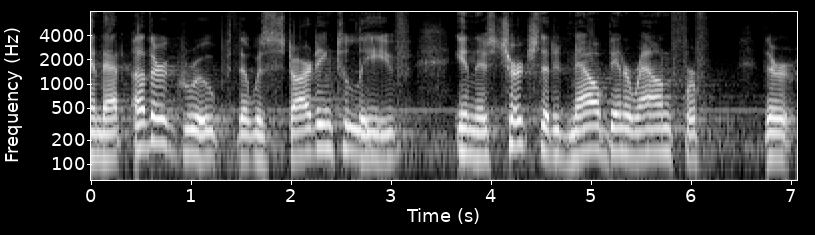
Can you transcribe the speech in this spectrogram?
And that other group that was starting to leave in this church that had now been around for their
